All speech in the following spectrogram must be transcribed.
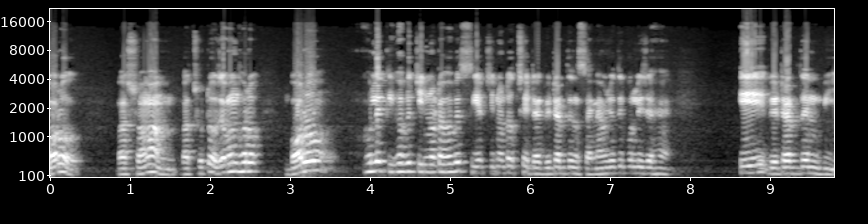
বড় বা সমান বা ছোট? যেমন ধরো, বড় হলে কীভাবে চিহ্নটা হবে? সি এর চিহ্নটা হচ্ছে এটা গ্রেটার দেন সাইন আমি যদি বলি যে হ্যাঁ এ গ্রেটার দেন বি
